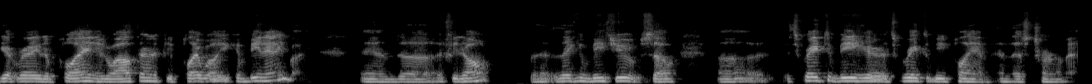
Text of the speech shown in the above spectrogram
get ready to play, and you go out there, and if you play well, you can beat anybody. And uh, if you don't, they can beat you. So uh, it's great to be here. It's great to be playing in this tournament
